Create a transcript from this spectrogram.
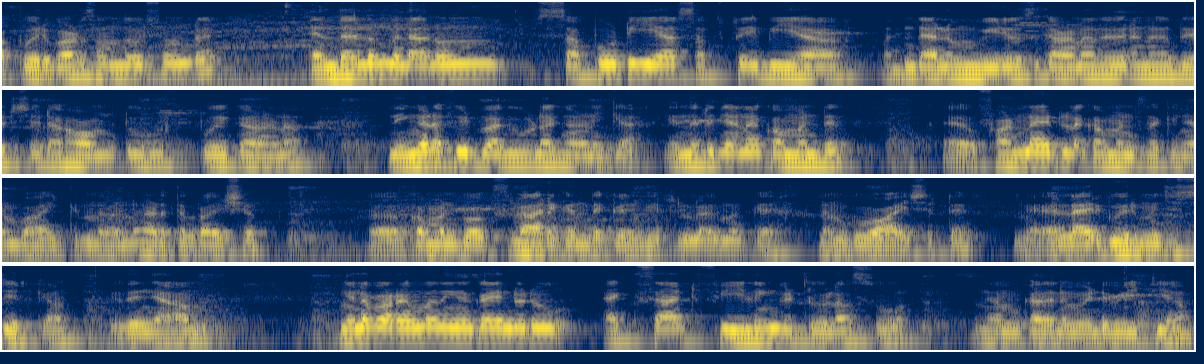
അപ്പോൾ ഒരുപാട് സന്തോഷമുണ്ട്. എന്തായാലും എല്ലാവരും സപ്പോർട്ട് ചെയ്യുക സബ്സ്ക്രൈബ് ചെയ്യുക. എന്തായാലും വീഡിയോസ് കാണാതെ കാണാത്തവരുണ്ടെങ്കിൽ തീർച്ചയായിട്ടും ഹോം ടൂർ പോയി കാണുക. നിങ്ങളുടെ ഫീഡ്ബാക്ക് കൂടെ കാണിക്കുക. എന്നിട്ട് ഞാൻ ആ കമന്റ് ഫണ്ണായിട്ടുള്ള കമൻസ് ഒക്കെ ഞാൻ വായിക്കുന്നതാണ് അടുത്ത പ്രാവശ്യം. കമന്റ് ബോക്സിൽ ആരൊക്കെ എന്തൊക്കെ എഴുതിയിട്ടുള്ളതെന്നൊക്കെ നമുക്ക് വായിച്ചിട്ട് എല്ലാവർക്കും ഒരുമിച്ച് ചിരിക്കാം. ഇത് ഞാൻ ഇങ്ങനെ പറയുമ്പോൾ നിങ്ങൾക്ക് അതിന്റെ ഒരു എക്സാക്ട് ഫീലിംഗ് കിട്ടൂല. സോ നമുക്ക് അതിനു വേണ്ടി വെയിറ്റ് ചെയ്യാം.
